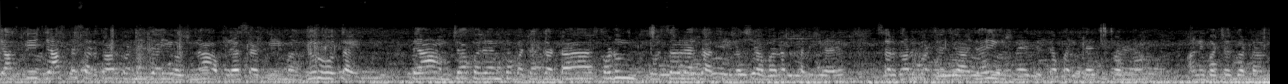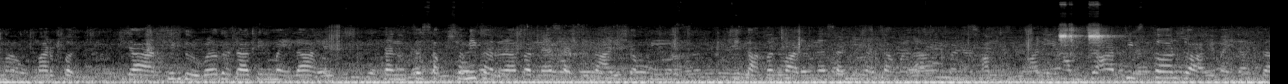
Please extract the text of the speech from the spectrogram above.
जास्तीत जास्त सरकारकडून ज्या योजना आपल्यासाठी मंजूर होत आहेत त्या आमच्यापर्यंत बचत गटाकडून पोचवल्या जातील अशी आम्हाला खात्री आहे. सरकारकडच्या ज्या ज्या योजना येतील त्या पंचायतीकडनं आणि बचत गटांमार्फत ज्या आर्थिक दुर्बळ गटातील महिला आहेत त्यांचं सक्षमीकरण करण्यासाठी नारी शक्तीची ताकद वाढवण्यासाठी याचा आम्हाला आम आणि आमचा आर्थिक स्तर जो आहे महिलांचा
